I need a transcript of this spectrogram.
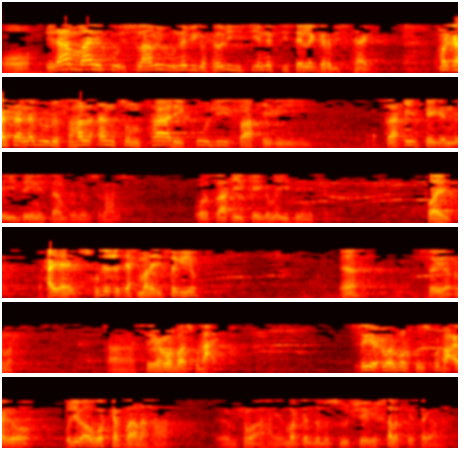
oo ilaa maalinkuu islaamay buu nebiga xoolihiisi iyo naftiisa la garab istaagay. Markaasaa nebigu yihi fahal antum taarikuu lii saaxibii saaxiibkaygan ma ii daynaysaan buu nebi sal lay slam war saaxiibkayga ma ii daynaysaan. Ayib waxay ahayd isku dhici dhex maray isagiyo ya isagiyo cumar. Isagii cumar baa isku dhacay. Isagii cumar markuu isku dhacay oo weliba abubakar baa lahaa muxuu ahaay markan dambe suu sheegay khaladka isagaa lahaa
